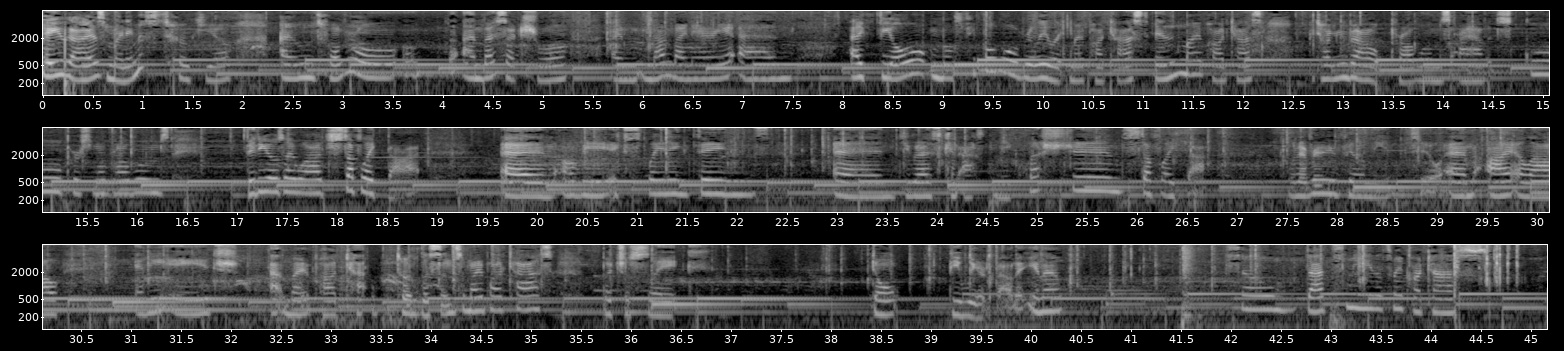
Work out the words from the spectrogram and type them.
Hey, you guys, my name is Tokyo. I'm 12 year old. I'm bisexual. I'm non binary, and I feel most people will really like my podcast. In my podcast, I'll be talking about problems I have at school, personal problems, videos I watch, stuff like that. And I'll be explaining things, and you guys can ask me questions, stuff like that whatever you feel need to. And I allow any age at my podcast to listen to my podcast, but just like don't be weird about it, you know? So that's me, that's my podcast.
